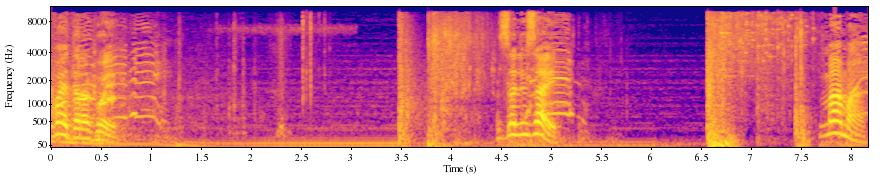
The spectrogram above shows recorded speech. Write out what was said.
Давай, дорогой. Залезай. Мама.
